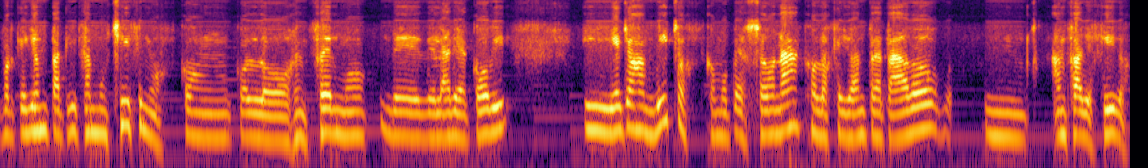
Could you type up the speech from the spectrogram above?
porque ellos empatizan muchísimo con, los enfermos del área COVID y ellos han visto como personas con los que ellos han tratado mm, han fallecido.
